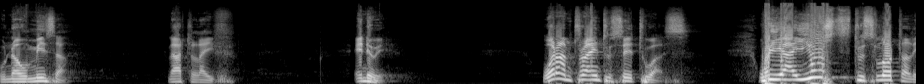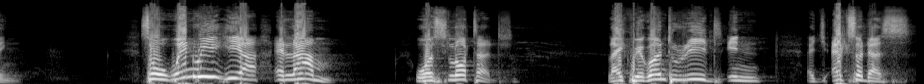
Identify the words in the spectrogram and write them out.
Unaumisa that life. Anyway, what I'm trying to say to us, we are used to slaughtering. So when we hear a lamb was slaughtered, like we're going to read in uh, Exodus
